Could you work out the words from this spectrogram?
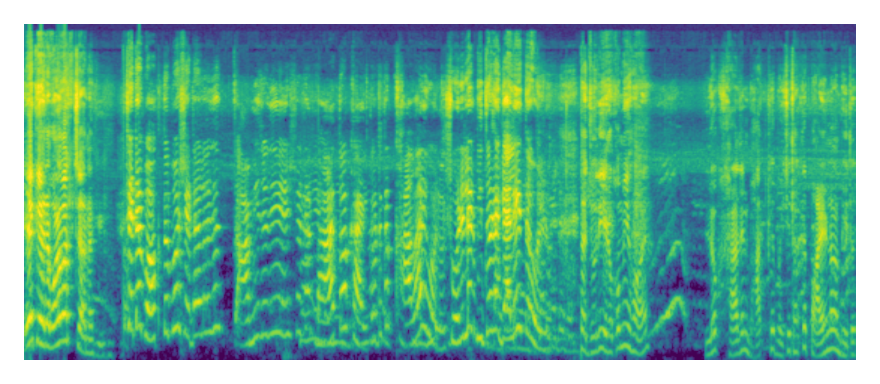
এ কে এটা বড় বাচ্চা নাকি যেটা বক্তব্য সেটা হলো যে আমি যদি এর সাথে ভাতও খাই তো ওটা তো খাওয়াই হলো শরীরের ভিতরে গেলেই তো হলো তা যদি এরকমই হয় লোক সারাদিন ভাত খেয়ে বেঁচে থাকতে পারে না ভেতর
